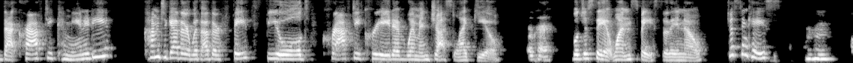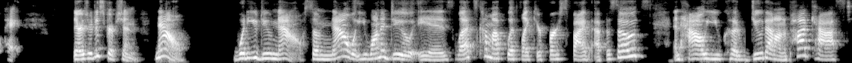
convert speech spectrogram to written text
that crafty community? Come together with other faith fueled, crafty, creative women just like you. Okay. We'll just say it one space so they know, just in case. Mm-hmm. Okay. There's your description. Now, what do you do now? So now what you want to do is let's come up with like your first 5 episodes and how you could do that on a podcast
